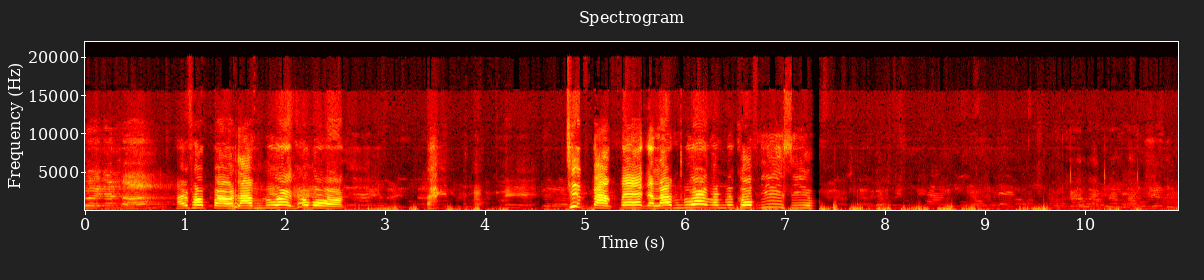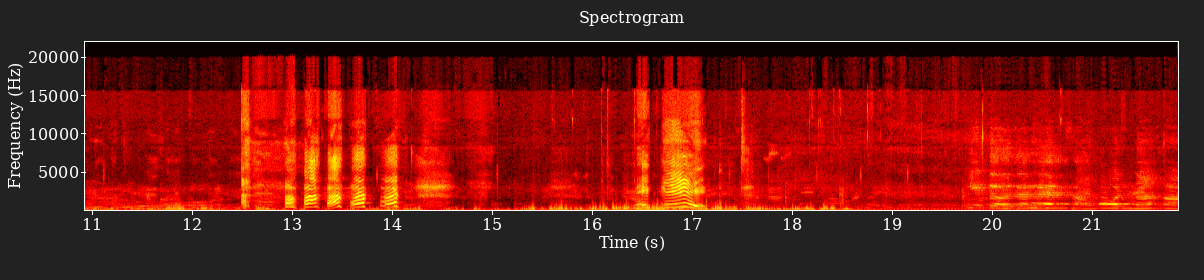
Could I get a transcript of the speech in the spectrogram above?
ด้วยนะคะ ให้พ่อเปล่าลำด้วยเขาบอก ชิดปากแปรกับลำด้วยมันไม่ครบยี่สิบนิกกี้ พี่เต๋อจะแทนสาวมนนะคะ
